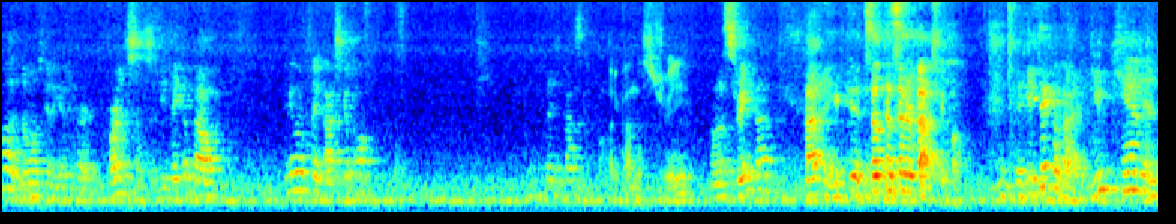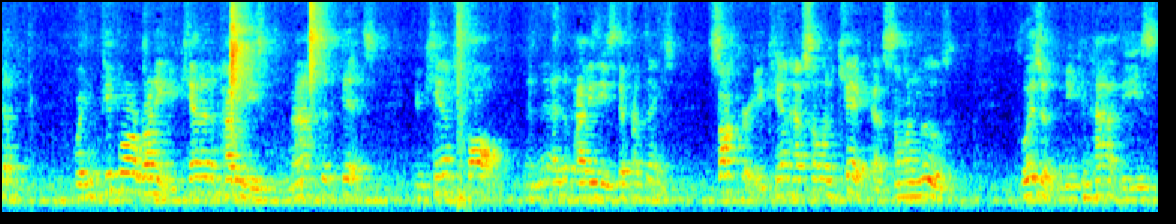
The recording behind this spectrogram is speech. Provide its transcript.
oh, no one's gonna get hurt. For instance, if you think about, anyone play basketball? Plays basketball? Like on the street. On the street, that, that, it's still considered basketball. If you think about it, you can end up, when people are running, you can end up having these massive hits. You can't fall and end up having these different things. Soccer, you can't have someone kick as someone moves. Collision, you can have these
